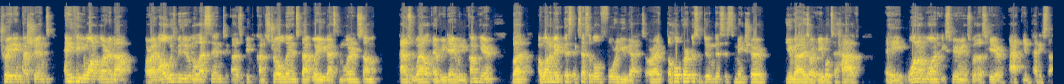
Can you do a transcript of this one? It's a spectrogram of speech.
trading questions, anything you want to learn about. All right, I'll always be doing a lesson to, as people kind of stroll in, so that way you guys can learn some as well every day when you come here. But I want to make this accessible for you guys. All right, the whole purpose of doing this is to make sure you guys are able to have a one-on-one experience with us here at In Penny Stock.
